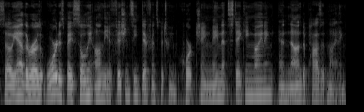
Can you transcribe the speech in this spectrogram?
So yeah, the reward is based solely on the efficiency difference between Quark Chain mainnet staking mining and non-deposit mining.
